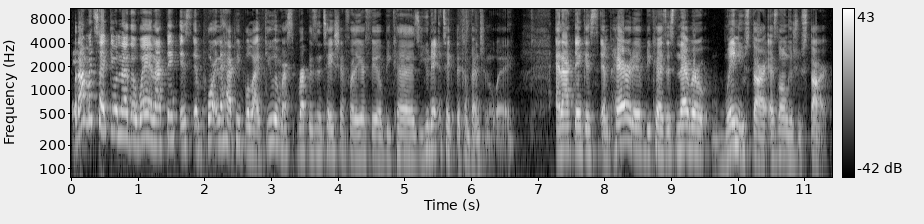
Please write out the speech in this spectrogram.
But I'm gonna take you another way, and I think it's important to have people like you in res- representation for your field because you didn't take the conventional way. And I think it's imperative because it's never when you start, as long as you start.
